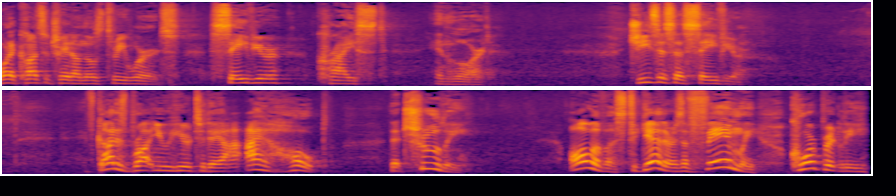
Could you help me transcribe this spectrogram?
I want to concentrate on those three words Savior, Christ, and Lord. Jesus as Savior. If God has brought you here today, I, hope that truly all of us together as a family, corporately,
